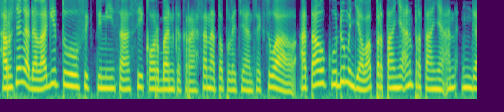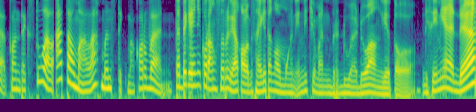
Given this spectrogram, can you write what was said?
Harusnya nggak ada lagi tuh viktimisasi korban kekerasan atau pelecehan seksual. Atau kudu menjawab pertanyaan-pertanyaan enggak kontekstual atau malah menstigma korban. Tapi kayaknya kurang seru ya kalau misalnya kita ngomongin ini cuman berdua doang gitu. Di sini ada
